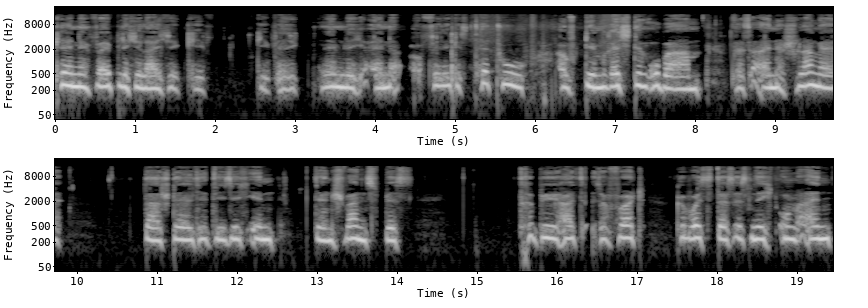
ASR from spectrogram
keine weibliche Leiche gefällt, nämlich ein auffälliges Tattoo auf dem rechten Oberarm, das eine Schlange darstellte, die sich in den Schwanz biss. Trippi hat sofort gewusst, dass es nicht um ein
